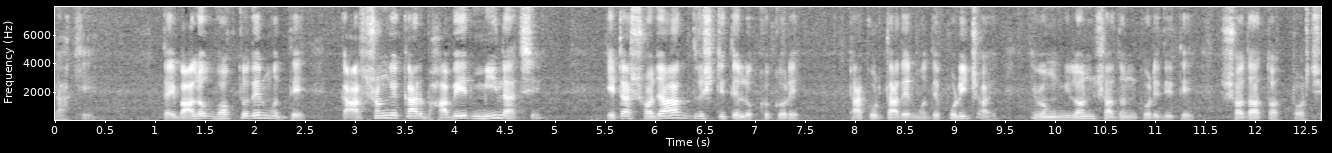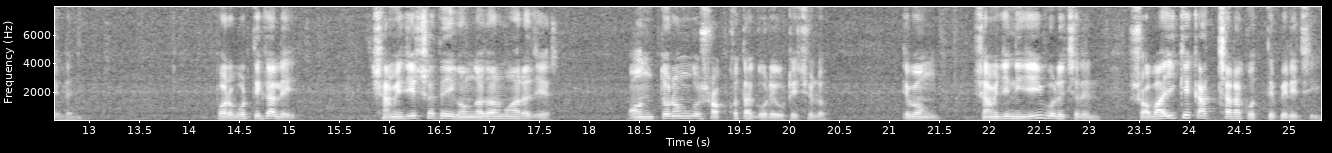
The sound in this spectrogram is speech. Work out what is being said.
রাখে। তাই বালক ভক্তদের মধ্যে কার সঙ্গে কার ভাবের মিল আছে, এটা সজাগ দৃষ্টিতে লক্ষ্য করে ঠাকুর তাদের মধ্যে পরিচয় এবং মিলন সাধন করে দিতে সদা তৎপর ছিলেন। পরবর্তীকালে স্বামীজির সাথে এই গঙ্গাধর মহারাজের অন্তরঙ্গ সক্ষতা গড়ে উঠেছিল এবং স্বামীজি নিজেই বলেছিলেন সবাইকে কাচ্ছাড়া করতে পেরেছি,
